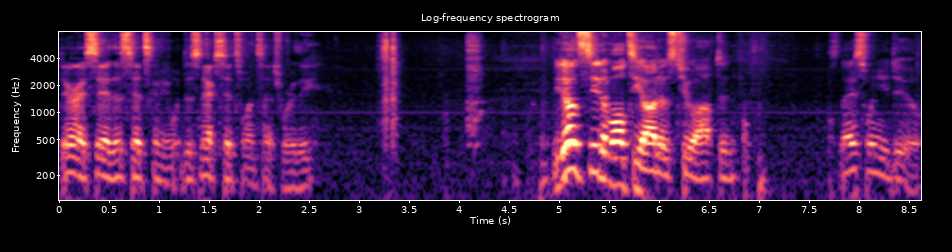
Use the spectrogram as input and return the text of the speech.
Dare I say this hit's gonna be this next hit's one touch worthy. You don't see the multi autos too often. It's nice when you do.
